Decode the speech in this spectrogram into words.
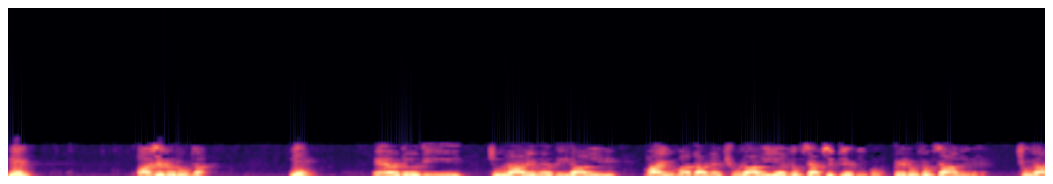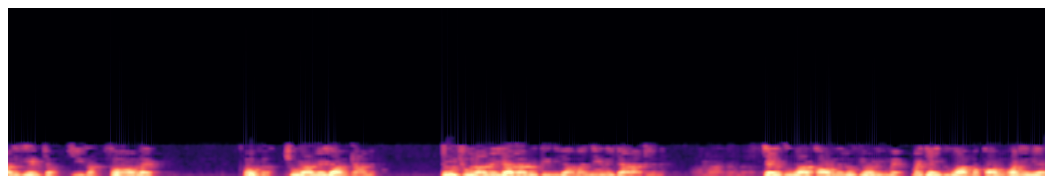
ဟင်ဘာဖြစ်လို့လို့များဟင်အဲ့တော့တို့ဒီခြူတာလေးနဲ့ပြီးတာလေးမှားရင်မတတ်နဲ့ခြူတာလေးရဲ့လှုပ်ရှားဖြစ်ပြနေပုံဘယ်လိုလှုပ်ရှားနေတယ်ခြူတာလေးရဲ့အကြောင်းကြည်စားဆုံးအောင်လိုက်ဟုတ်ကလားခြူတာနဲ့ရမထားနဲ့တို့ချိုတာနဲ့ရတာတို့ဒီနေရာမှာညင်းနေကြတာတင်တယ်ကြိုက်သူကကောင်းတယ်လို့ပြောလိမ့်မယ်မကြိုက်သူကမကောင်းဟောဒီနေရာ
